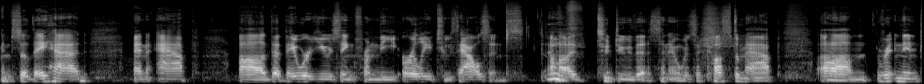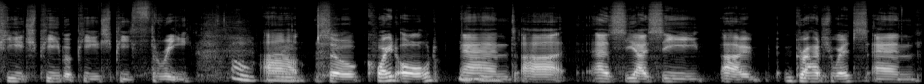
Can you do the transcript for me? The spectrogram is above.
And so they had an app uh, that they were using from the early 2000s uh, to do this. And it was a custom app um, written in PHP, but PHP 3. Oh, Um, so quite old. And uh, as CIC uh, graduates and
